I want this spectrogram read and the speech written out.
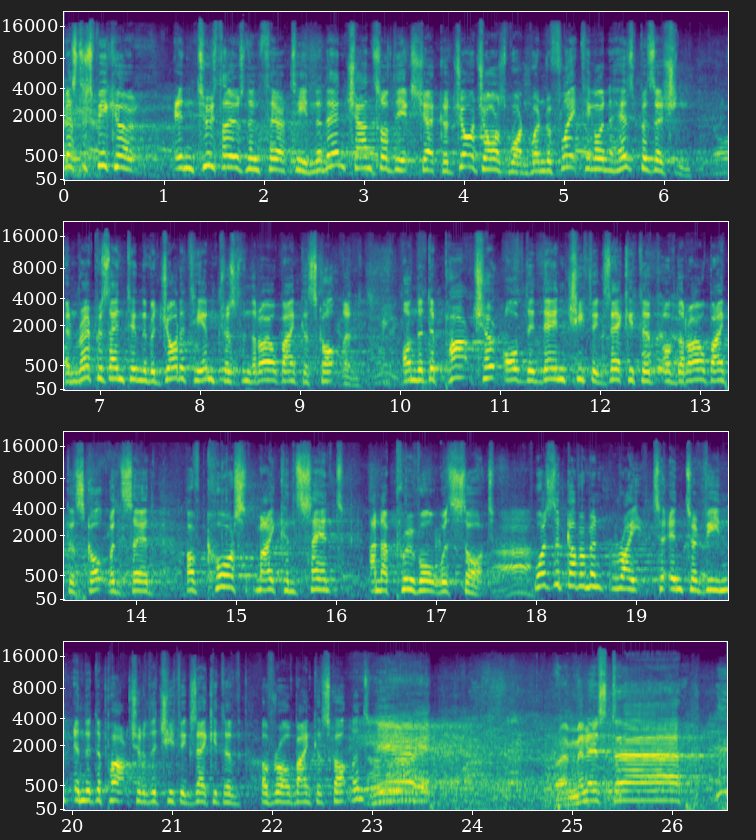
Mr. Speaker, in 2013, the then Chancellor of the Exchequer, George Osborne, when reflecting on his position in representing the majority interest in the Royal Bank of Scotland, on the departure of the then Chief Executive of the Royal Bank of Scotland, said, Of course, my consent and approval was sought. Was the government right to intervene in the departure of the Chief Executive of Royal Bank of Scotland? Prime Minister!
